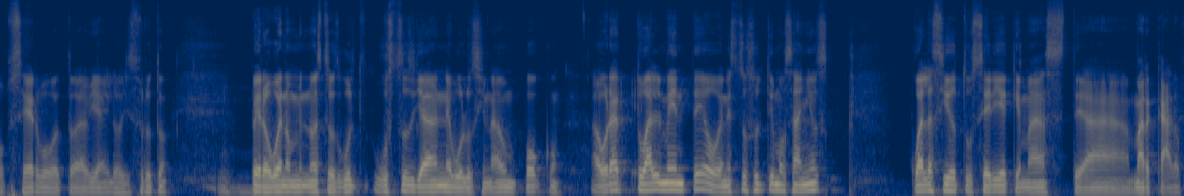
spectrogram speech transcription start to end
observo todavía y lo disfruto. Pero bueno, nuestros gust- gustos ya han evolucionado un poco. Ahora actualmente o en estos últimos años, ¿cuál ha sido tu serie que más te ha marcado?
